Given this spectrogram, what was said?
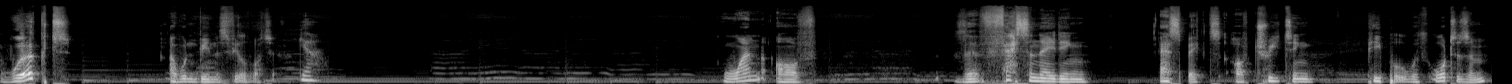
worked, I wouldn't be in this field whatsoever. yeah. one of the fascinating aspects of treating people with autism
